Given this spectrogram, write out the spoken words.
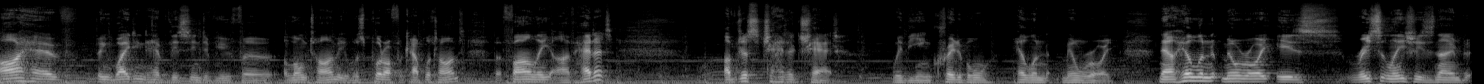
I have been waiting to have this interview for a long time. It was put off a couple of times, but finally I've had it. I've just had a chat with the incredible Helen Milroy. Now, Helen Milroy is recently, she's named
